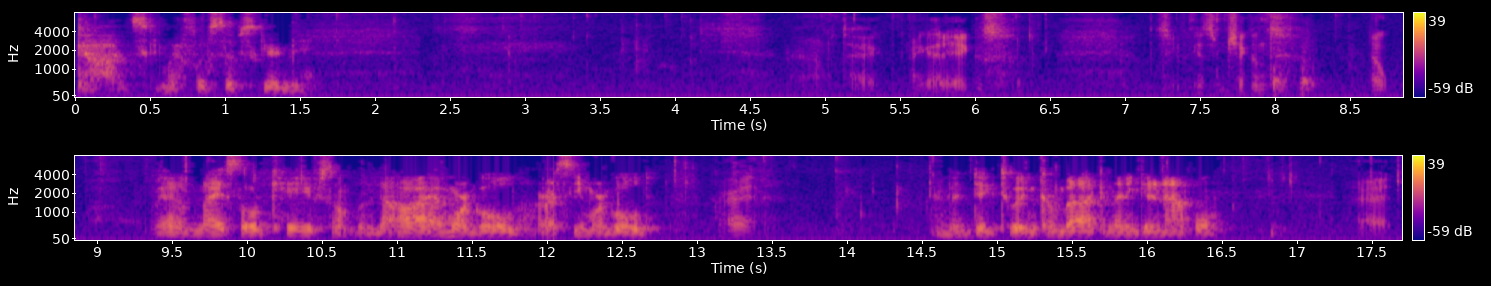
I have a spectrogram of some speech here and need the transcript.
God, my footsteps scared me. I got eggs. see if we get some chickens. Nope. We had a nice little cave, something. Oh, I have more gold, or I see more gold. Alright. I'm gonna dig to it and come back, and then you get an apple. Alright.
